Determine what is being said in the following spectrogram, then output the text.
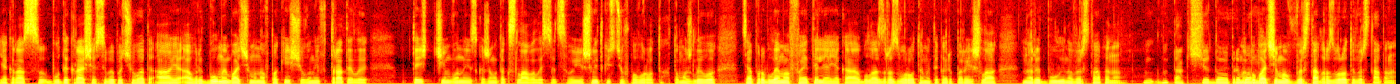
Якраз буде краще себе почувати, а а в Red Bull ми бачимо навпаки, що вони втратили те, чим вони, скажімо так, славилися своєю швидкістю в поворотах, то можливо ця проблема Фетеля, яка була з розворотами, тепер перейшла на Red Bull і на Верстапена. Ну так, щодо проблеми... Ми побачимо Верстап... розвороти Верстапена.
